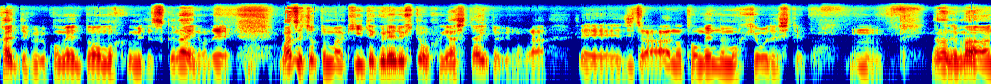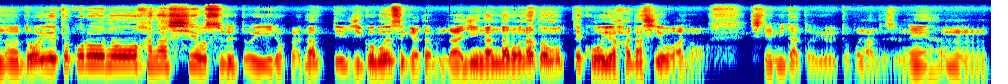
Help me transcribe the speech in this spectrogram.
返ってくるコメントも含めて少ないので、まずちょっとまあ聞いてくれる人を増やしたいというのが、えー、実はあの当面の目標でしてと。うん。なのでまあ、あの、どういうところの話をするといいのかなっていう自己分析が多分大事なんだろうなと思って、こういう話をあの、してみたというとこなんですよね。うん。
